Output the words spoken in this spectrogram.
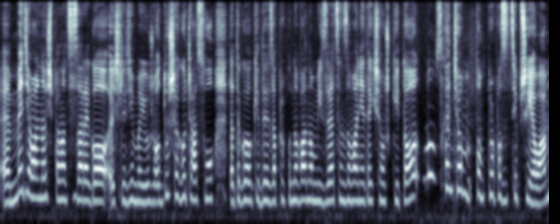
E, My działalność pana Cezarego śledzimy już od dłuższego czasu, dlatego kiedy zaproponowano mi zrecenzowanie tej książki, to no, z chęcią tą propozycję przyjęłam,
